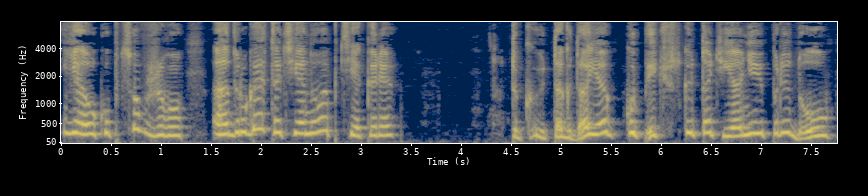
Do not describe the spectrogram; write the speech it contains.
Я у купцов живу, а другая Татьяна у аптекаря. — Так тогда я к купеческой Татьяне и приду.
